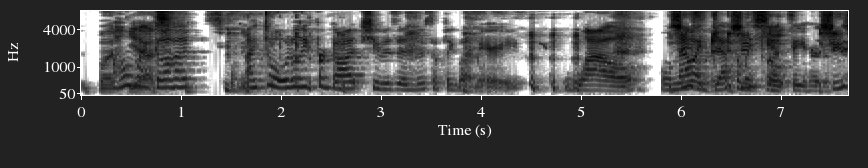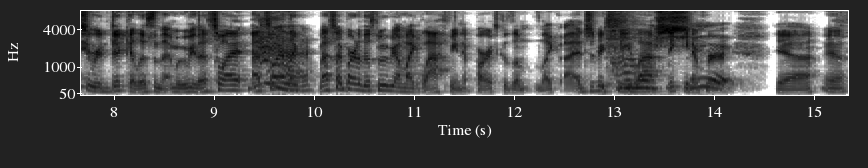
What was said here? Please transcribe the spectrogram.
but oh yeah, my god, I totally forgot she was in There's Something About Mary. Wow. Well, she's, now I definitely can't so, see her. She's ridiculous in that movie. That's why. That's yeah. why. Like that's why part of this movie I'm like laughing at parts because I'm like it just makes me oh, laugh thinking of her. Yeah, yeah.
